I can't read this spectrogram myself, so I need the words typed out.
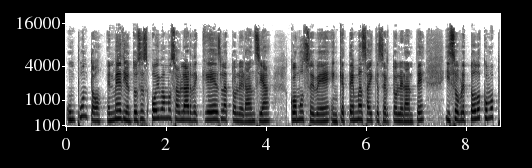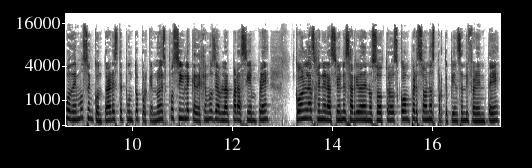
un punto en medio. Entonces hoy vamos a hablar de qué es la tolerancia, cómo se ve, en qué temas hay que ser tolerante y sobre todo cómo podemos encontrar este punto porque no es posible que dejemos de hablar para siempre con las generaciones arriba de nosotros, con personas porque piensan diferente,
